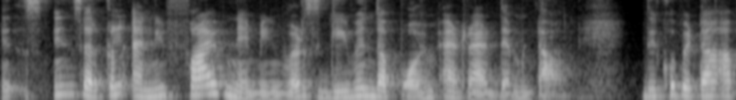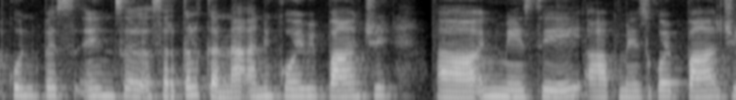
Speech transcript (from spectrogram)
encircle any five naming words given the poem and write them down देखो बेटा, आपको इन पर इन सर्कल करना यानी कोई भी पाँच इनमें से, आप में से कोई पाँच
